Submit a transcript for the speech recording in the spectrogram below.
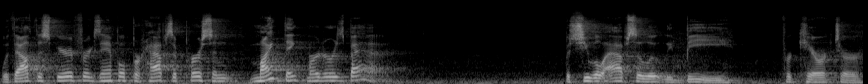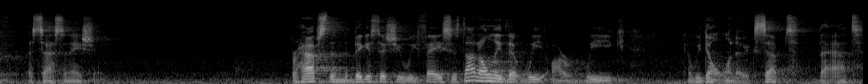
Without the Spirit, for example, perhaps a person might think murder is bad. But she will absolutely be for character assassination. Perhaps then the biggest issue we face is not only that we are weak and we don't want to accept that,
